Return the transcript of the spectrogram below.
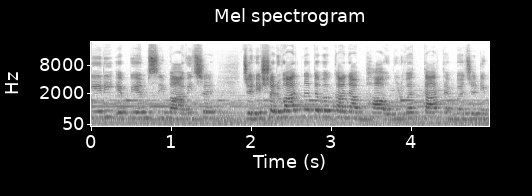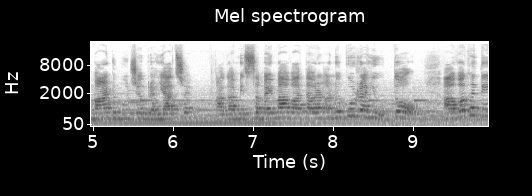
કેરી એપીએમસીમાં આવી છે, જેની શરૂઆતના તબક્કાના ભાવ, ગુણવત્તા તેમજ ડિમાન્ડ મુજબ રહ્યા છે. આગામી સમયમાં વાતાવરણ અનુકૂળ રહ્યું તો આ વખતે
